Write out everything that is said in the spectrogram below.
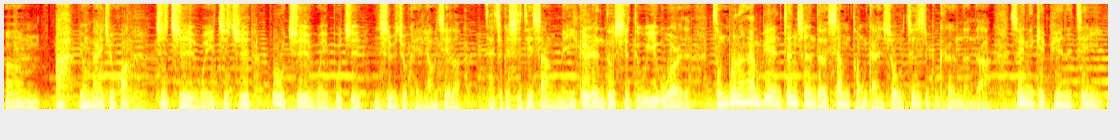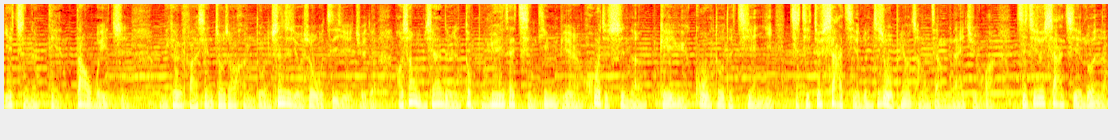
嗯啊，用那一句话，知之为知之，不知为不知，你是不是就可以了解了？在这个世界上，每一个人都是独一无二的，总不能和别人真正的相同感受，这是不可能的啊。所以你给别人的建议也只能点到为止。你可以发现，周遭很多人，甚至有时候我自己也觉得，好像我们现在的人都不愿意再倾听别人，或者是呢，给予过多的建议，直接就下结论。这是我朋友常讲的那一句话，直接就下结论了。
